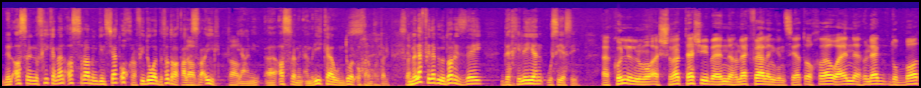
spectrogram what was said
للاسرى انه في كمان اسرى من جنسيات أخرى في دول بتضغط على طبعاً، إسرائيل. طبعاً. يعني آه، اسرى من أمريكا ومن دول أخرى مختلفة. صحيح. الملف ده بيدار إزاي داخليا وسياسيا؟ كل المؤشرات تشي بأن هناك فعلا جنسيات أخرى وأن هناك ضباط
